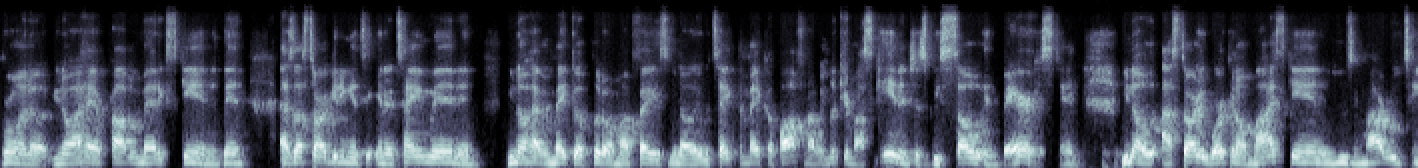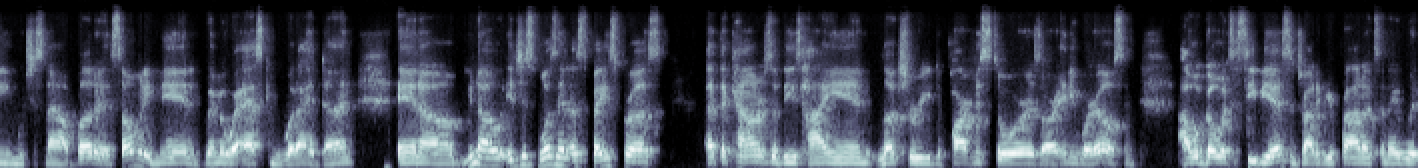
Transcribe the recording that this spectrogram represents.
growing up. You know, I had problematic skin. And then as I started getting into entertainment and you know, having makeup put on my face, you know, they would take the makeup off and I would look at my skin and just be so embarrassed. And, you know, I started working on my skin and using my routine, which is now butter. And so many men and women were asking me what I had done. And, um, you know, it just wasn't a space for us at the counters of these high end luxury department stores or anywhere else. And I would go into CVS and try to get products, and they would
